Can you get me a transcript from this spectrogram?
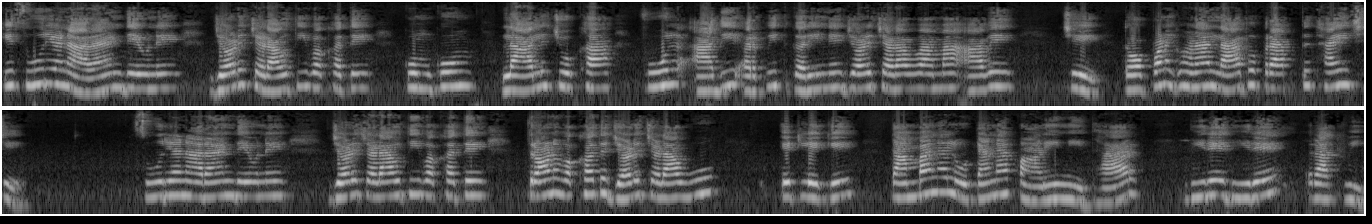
કે સૂર્યનારાયણ દેવને જળ ચડાવતી વખતે કુમકુમ, લાલ ચોખા, ફૂલ આદિ અર્પિત કરીને જળ ચડાવવામાં આવે છે તો પણ ઘણા લાભ પ્રાપ્ત થાય છે. સૂર્યનારાયણ દેવને જળ ચડાવતી વખતે ત્રણ વખત જળ ચડાવવું એટલે કે તાંબાના લોટાના પાણીની ધાર ધીરે ધીરે રાખવી.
